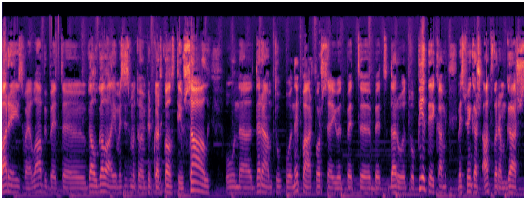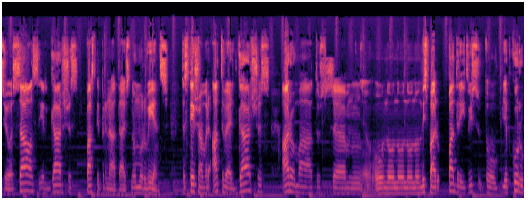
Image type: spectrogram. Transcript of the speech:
pareizi vai labi, bet uh, galu galā, ja mēs izmantojam pirmkārt kvalitatīvu sāli un uh, darām to nepārforsējot, bet, uh, bet darot to pietiekami, mēs vienkārši atveram garšas, jo sāls ir garšas pastiprinātājs numur viens. Tas tiešām var atvērt garšas, aromātus um, un, un, un, un, un vispār padarīt visu to, jebkuru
